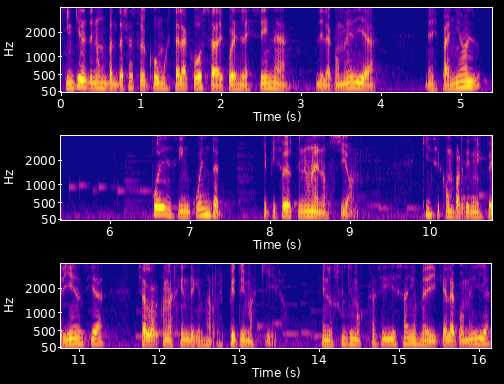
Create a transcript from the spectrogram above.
Quien quiera tener un pantallazo de cómo está la cosa, de cuál es la escena de la comedia en español, puede en 50 episodios tener una noción. Quise compartir mi experiencia, charlar con la gente que más respeto y más quiero. En los últimos casi 10 años me dediqué a la comedia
